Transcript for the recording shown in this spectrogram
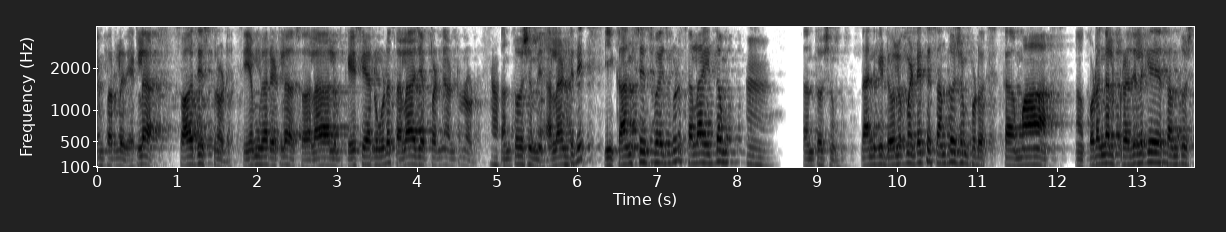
ఏం పర్లేదు ఎట్లా స్వాగతిస్తున్నాడు? సీఎం గారు ఎట్లా సలహాలు కేసీఆర్ కూడా సలహా చెప్పండి అంటున్నాడు. సంతోషమే. అలాంటిది ఈ కాన్స్టిట్యూన్సీ వైజ్ కూడా సలహా ఇద్దాం. సంతోషం. దానికి డెవలప్మెంట్ అయితే సంతోషం ఇప్పుడు. మా కొడంగల్ ప్రజలకే సంతోష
